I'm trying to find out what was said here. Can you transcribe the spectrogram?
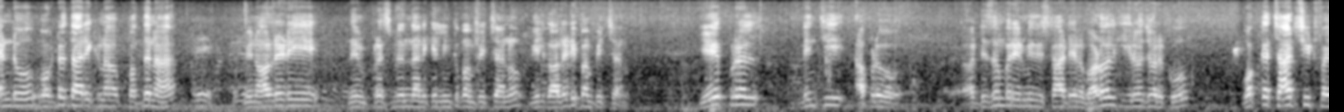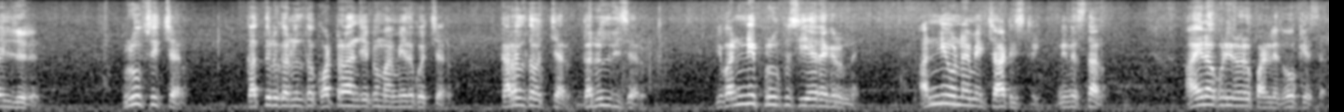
అండ్ ఒకటో తారీఖున పొద్దున నేను ఆల్రెడీ నేను ప్రెస్ బృందానికి లింక్ పంపించాను. వీళ్ళకి ఆల్రెడీ పంపించాను. ఏప్రిల్ నుంచి అప్పుడు డిసెంబర్ ఎనిమిది స్టార్ట్ అయిన గొడవలకి ఈరోజు వరకు ఒక్క ఛార్జ్ షీట్ ఫైల్ చేయలేదు. ప్రూఫ్స్ ఇచ్చారు. కత్తులు గనులతో కొట్టరా అని చెప్పి మా మీదకి వచ్చారు. కర్రలతో వచ్చారు. గనులు తీశారు. ఇవన్నీ ప్రూఫ్స్ సీఏ దగ్గర ఉన్నాయి? అన్నీ ఉన్నాయి మీకు చాట్ హిస్టరీ. నేను ఇస్తాను. అయినా కూడా ఈరోజు పడలేదు. ఓకే సార్.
